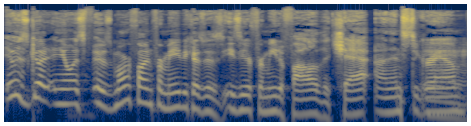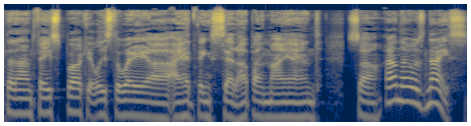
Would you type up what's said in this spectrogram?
it was good. You know, it was, it was more fun for me because it was easier for me to follow the chat on Instagram than on Facebook. At least the way uh, I had things set up on my end. So I don't know. It was nice.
